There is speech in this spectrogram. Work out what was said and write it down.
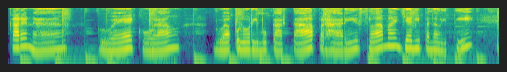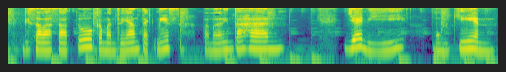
karena gue kurang 20 ribu kata per hari selama jadi peneliti di salah satu kementerian teknis pemerintahan. Jadi, mungkin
